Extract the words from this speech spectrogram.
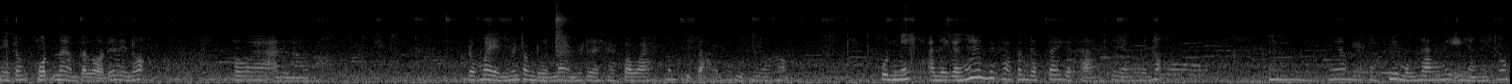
นี่ต้องรดน้ำตลอดด้อนี่เนาะ เพราะว่าอันดอกไม้นนี้มันต้องโดนน้ำเรื่อยๆค่ะ เพราะว่ามันสิตายมันอยู่ที่เราเนาะคุณไหมอันนี้ก็งามเลยค่ะเพิ่นกับใจกระถางเป็นยังไงเนาะเอองามเลยค่ะมีหมองดังมีอีกอย่างไรเนาะ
